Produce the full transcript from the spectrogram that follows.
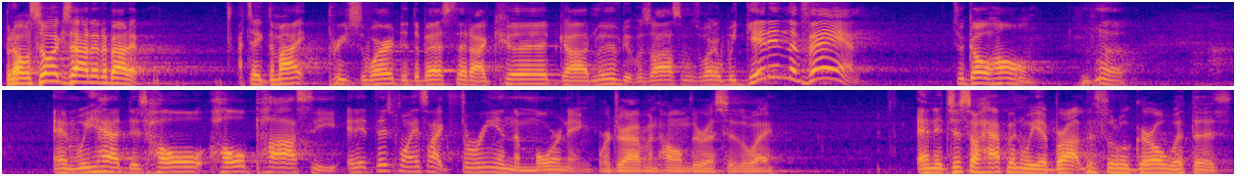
But I was so excited about it. I take the mic, preach the word, did the best that I could. God moved. It was awesome. It was whatever. We get in the van to go home. and we had this whole whole posse and at this point it's like three in the morning we're driving home the rest of the way and it just so happened we had brought this little girl with us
